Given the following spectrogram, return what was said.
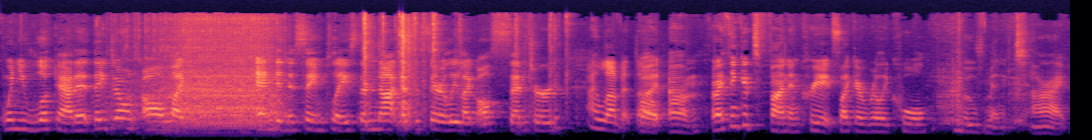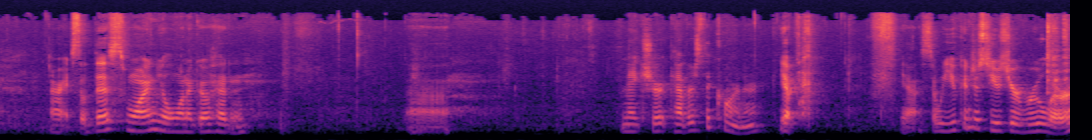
when you look at it, they don't all like end in the same place. They're not necessarily like all centered, I love it though. but um, but I think it's fun and creates like a really cool movement. All right. All right, so this one you'll want to go ahead and Make sure it covers the corner. yep, yeah. So you can just use your ruler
